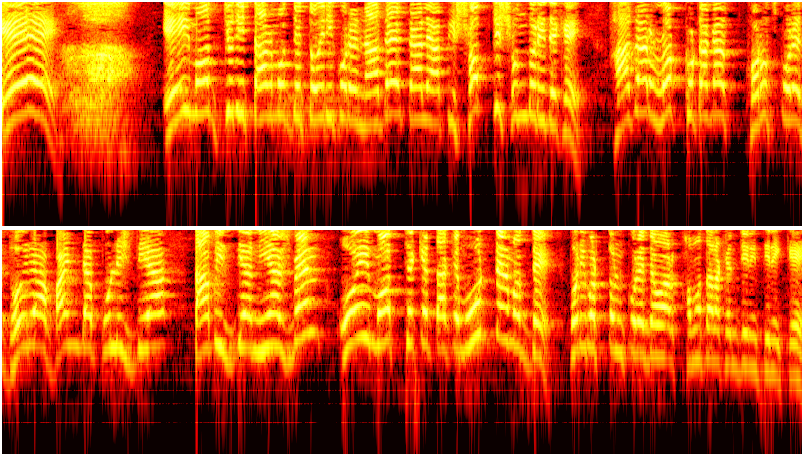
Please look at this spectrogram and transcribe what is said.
কে? এই মত যদি তার মধ্যে তৈরি করে না দেয়, তাহলে আপনি সবচেয়ে সুন্দরী দেখে হাজার লক্ষ টাকা খরচ করে ধৈর্য বাইন্দা পুলিশ দিয়া, তাবিজ দিয়া নিয়ে আসবেন ওই মত থেকে তাকে মুহূর্তের মধ্যে পরিবর্তন করে দেওয়ার ক্ষমতা রাখেন যিনি তিনি কে?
